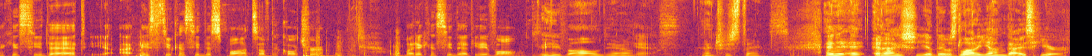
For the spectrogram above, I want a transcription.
I can see that I, I still can see the spots of the culture, but I can see that it evolved. It evolved, yeah. Yes. Interesting. So And and, and actually, yeah, there was a lot of young guys here,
